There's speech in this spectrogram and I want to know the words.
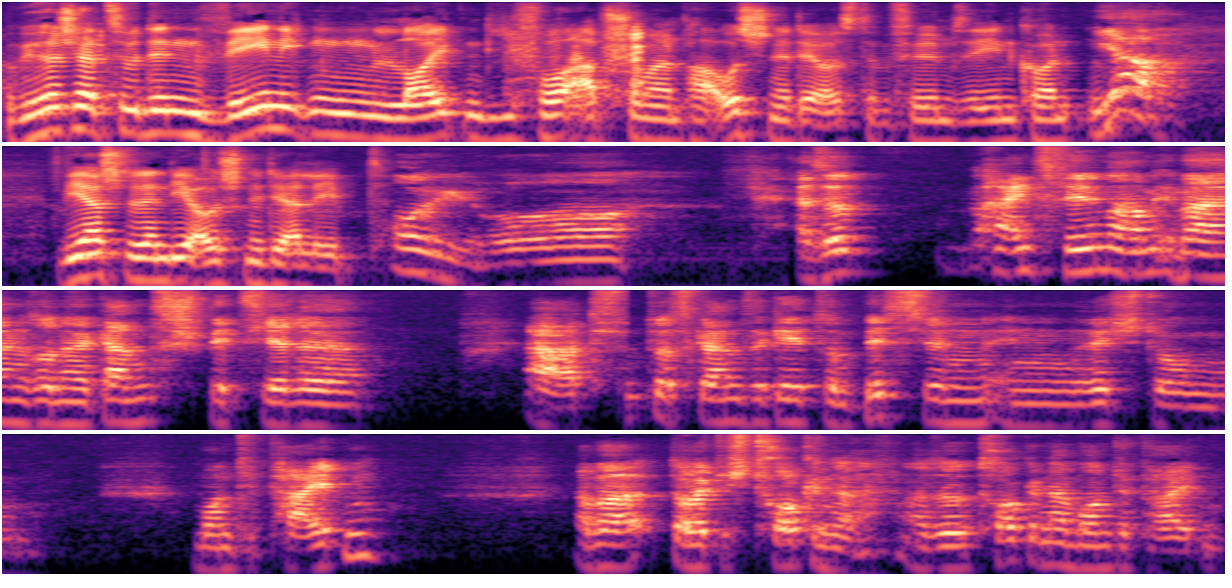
Du gehörst ja zu den wenigen Leuten, die vorab schon mal ein paar Ausschnitte aus dem Film sehen konnten. ja, Wie hast du denn die Ausschnitte erlebt? Oh ja. Also Heinz Filme haben immer so eine ganz spezielle Art. Das Ganze geht so ein bisschen in Richtung Monty Python, aber deutlich trockener, also trockener Monty Python.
